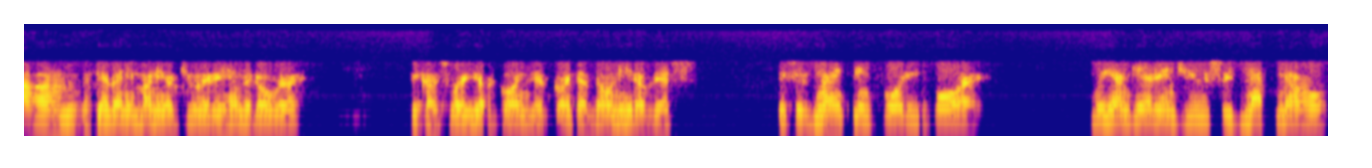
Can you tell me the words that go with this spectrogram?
Um, if you have any money or jewelry, hand it over because where you're going, you're going to have no need of this. This is 1944. We Hungarian Jews did not know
